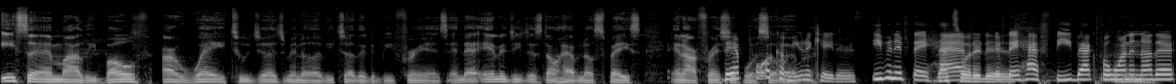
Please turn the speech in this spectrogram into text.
Issa and Molly both are way too judgmental of each other to be friends, and that energy just don't have no space in our friendship. They're friendship poor whatsoever. communicators. Even if they have, That's what it If they have feedback for one mm. another,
